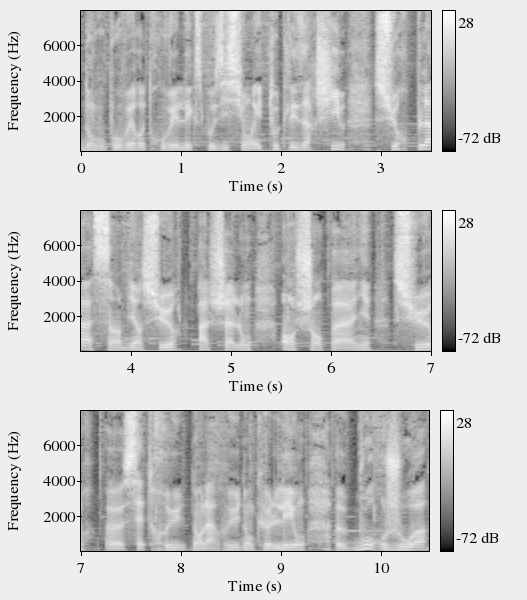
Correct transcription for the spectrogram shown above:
dont vous pouvez retrouver l'exposition et toutes les archives sur place, hein, bien sûr, à Chalon en Champagne, sur euh, cette rue, dans la rue donc euh, Léon euh, Bourgeois,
